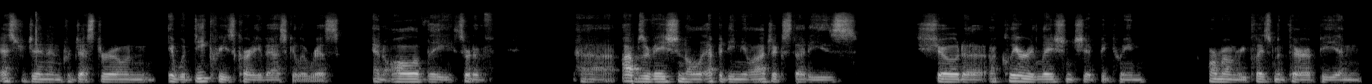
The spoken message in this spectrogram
estrogen and progesterone, it would decrease cardiovascular risk. And all of the sort of uh, observational epidemiologic studies showed a, a, clear relationship between hormone replacement therapy and,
